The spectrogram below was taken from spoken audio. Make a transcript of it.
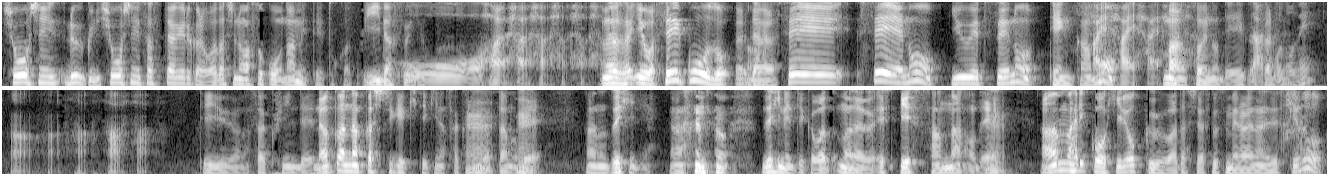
昇進ルークに昇進させてあげるから私のあそこを舐めてとか言い出すんよ。おおはいはいはいはいはいだから要は性構造だから性性の優越性の転換も、はいはいはいはいまあそういうので描なかれる。るほどね。はあはあはあはあ。っていうような作品でなかなか刺激的な作品だったので、あのぜひね あのぜひねっていうか、わまあ、だから SPS3 なので、うん。あんまりこう広く私は勧められないですけど、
